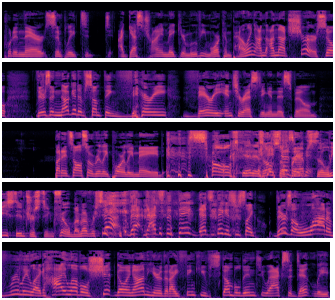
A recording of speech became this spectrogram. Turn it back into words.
put in there simply to, to, I guess, try and make your movie more compelling. I'm, I'm not sure. So there's a nugget of something very, very interesting in this film, but it's also really poorly made. so it is also doesn't- perhaps the least interesting film I've ever seen. yeah, that that's the thing. That's the thing. It's just like there's a lot of really like high level shit going on here that I think you've stumbled into accidentally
